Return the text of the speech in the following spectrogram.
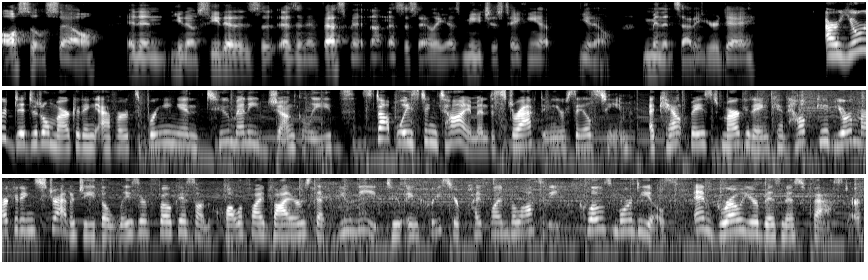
also sell. And then, you know, see that as, a, as an investment, not necessarily as me just taking up, you know, minutes out of your day. Are your digital marketing efforts bringing in too many junk leads? Stop wasting time and distracting your sales team. Account based marketing can help give your marketing strategy the laser focus on qualified buyers that you need to increase your pipeline velocity, close more deals, and grow your business faster.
